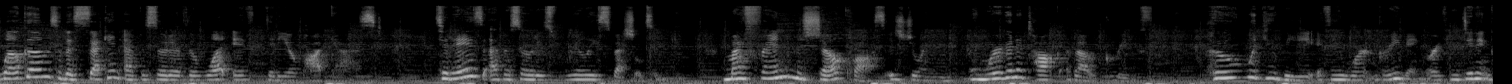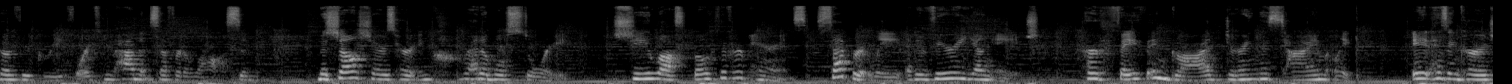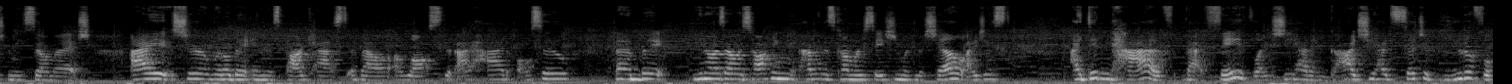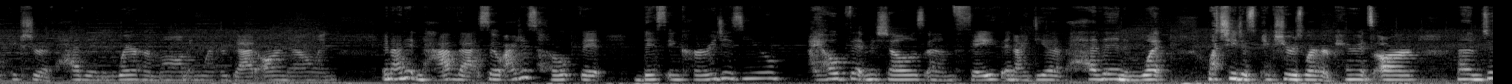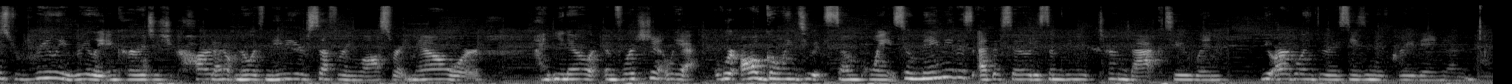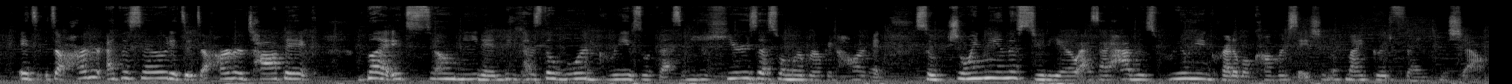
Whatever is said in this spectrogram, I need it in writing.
Welcome to the second episode of the What If video podcast. Today's episode is really special to me. My friend Michelle Klaes is joining me, and we're going to talk about grief. Who would you be if you weren't grieving, or if you didn't go through grief, or if you haven't suffered a loss? And Michelle shares her incredible story. She lost both of her parents separately at a very young age. Her faith in God during this time, like, it has encouraged me so much. I share a little bit in this podcast about a loss that I had also. Um, but, you know, as I was talking, having this conversation with Michelle, I just, I didn't have that faith like she had in God. She had such a beautiful picture of heaven and where her mom and where her dad are now. And, and I didn't have that. So I just hope that this encourages you. I hope that Michelle's um, faith and idea of heaven and what what she just pictures where her parents are um, just really, really encourages your heart. I don't know if maybe you're suffering loss right now or you know, unfortunately, we're all going to at some point. So maybe this episode is something you turn back to when you are going through a season of grieving. And it's it's a harder episode. It's it's a harder topic. But it's so needed because the Lord grieves with us and He hears us when we're brokenhearted. So join me in the studio as I have this really incredible conversation with my good friend, Michelle.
